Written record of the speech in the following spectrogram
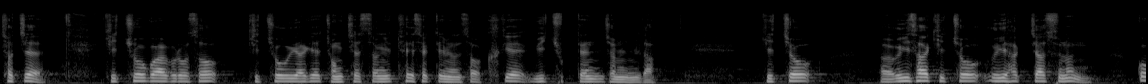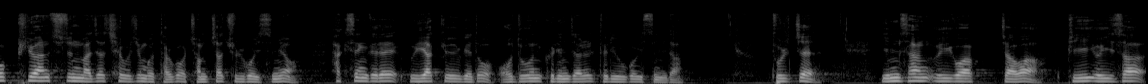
첫째, 기초과학으로서 기초의학의 정체성이 퇴색되면서 크게 위축된 점입니다. 기초 어, 의사 기초 의학자 수는 꼭 필요한 수준마저 채우지 못하고 점차 줄고 있으며 학생들의 의학 교육에도 어두운 그림자를 드리우고 있습니다. 둘째, 임상의과학자와 비의사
